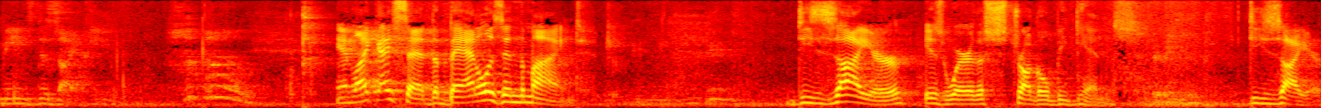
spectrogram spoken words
means desire. And like I said, the battle is in the mind. Desire is where the struggle begins. Desire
